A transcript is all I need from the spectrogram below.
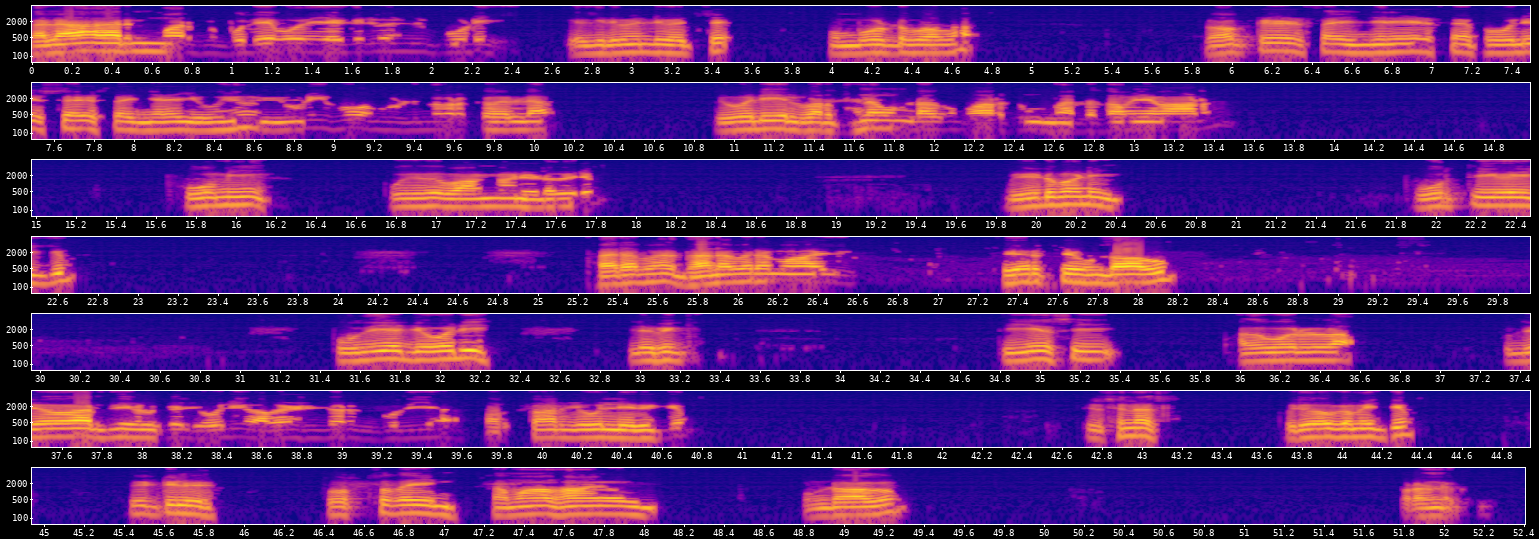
കലാകാരന്മാർക്ക് പുതിയ പുതിയ എഗ്രിമെന്റിൽ കൂടി എഗ്രിമെന്റ് വെച്ച് മുമ്പോട്ട് പോകാം. ഡോക്ടേഴ്സ് എഞ്ചിനീയേഴ്സ് പോലീസേഴ്സ് ഇങ്ങനെ യൂണി യൂണിഫോം ഇടുന്നവർക്കെല്ലാം ജോലിയിൽ വർധനമുണ്ടാകും ആർക്കും നല്ല സമയമാണ്. ഭൂമി പുതിയത് വാങ്ങാൻ ഇടവരും. വീട് പണി പൂർത്തീകരിക്കും. ധനപ ധനപരമായി ഉയർച്ച ഉണ്ടാകും പുതിയ ജോലി ലഭിക്കും. പി എസ് സി അതുപോലുള്ള ഉദ്യോഗാർത്ഥികൾക്ക് ജോലി അപേക്ഷിച്ചവർക്ക് പുതിയ സർക്കാർ ജോലി ലഭിക്കും. ബിസിനസ് പുരോഗമിക്കും. വീട്ടിൽ സ്വസ്ഥതയും സമാധാനവും ഉണ്ടാകും.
